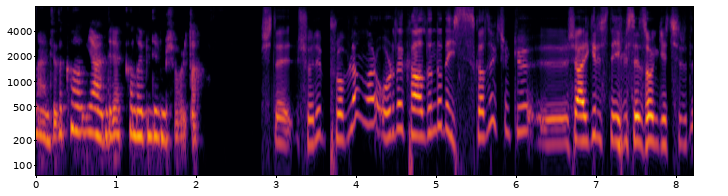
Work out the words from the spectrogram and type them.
Bence de kal yani direkt kalabilirmiş orada. İşte şöyle bir problem var. Orada kaldığında da işsiz kalacak çünkü, eee, Žalgiris de iyi bir sezon geçirdi.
